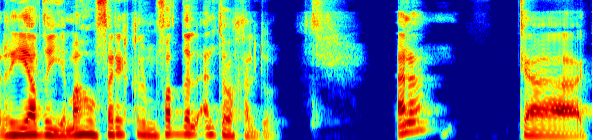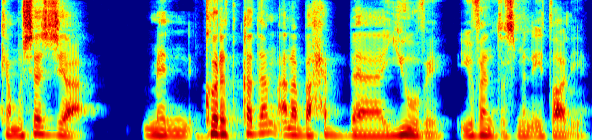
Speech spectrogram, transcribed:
الرياضيه ما هو فريق المفضل أنت وخلدون؟ أنا ك... كمشجع من كرة قدم أنا بحب يوفي يوفنتوس من إيطاليا.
